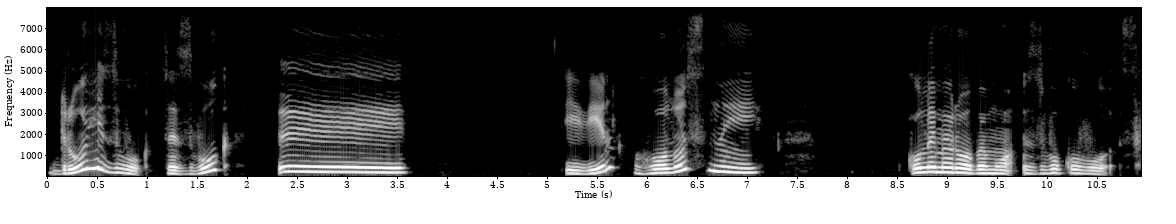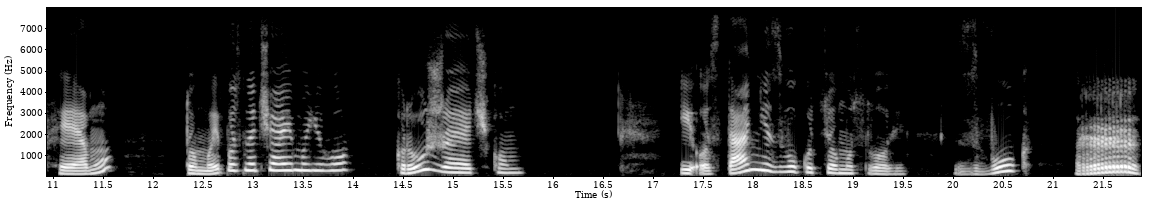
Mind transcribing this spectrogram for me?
Другий звук це звук И. І він голосний. Коли ми робимо звукову схему, то ми позначаємо його кружечком. І останній звук у цьому слові звук Р.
